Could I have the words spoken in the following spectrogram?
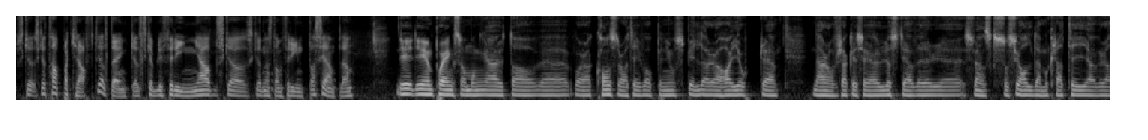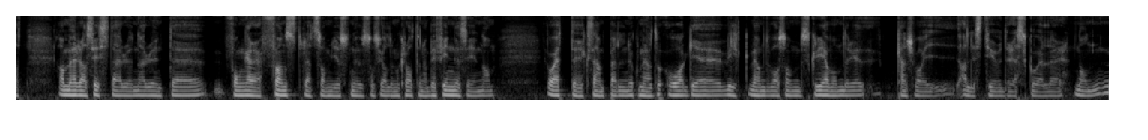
ska, ska tappa kraft helt enkelt, ska bli förringad, ska, ska nästan förintas egentligen. Det, det är en poäng som många av eh, våra konservativa opinionsbildare har gjort eh, när de försöker säga lustiga över eh, svensk socialdemokrati över att ja, men rasist är du när du inte fångar det fönstret som just nu Socialdemokraterna befinner sig inom. Och ett exempel, nu kommer jag inte ihåg eh, vilk, vem det var som skrev om det, kanske var i Alice Teodorescu eller någon,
